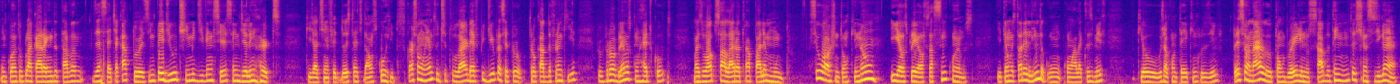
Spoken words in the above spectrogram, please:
enquanto o placar ainda estava 17 a 14 e impediu o time de vencer sem Jalen Hurts que já tinha feito dois touchdowns corridos Carson Wentz o titular deve pedir para ser trocado da franquia por problemas com o head coach mas o alto salário atrapalha muito. Se o Washington, que não ia aos playoffs há 5 anos, e tem uma história linda com, com Alex Smith, que eu já contei aqui inclusive, pressionar o Tom Brady no sábado tem muitas chances de ganhar.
